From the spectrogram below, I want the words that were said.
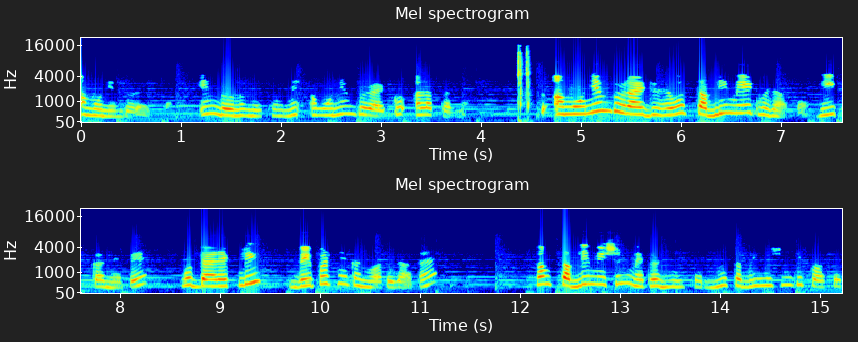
अमोनियम क्लोराइड का। इन दोनों में से हमें अमोनियम क्लोराइड को अलग करना है। तो अमोनियम क्लोराइड जो है, वो सब्लिमेट हो जाता है हीट करने पे। वो डायरेक्टली वेपर्स में कन्वर्ट हो जाता है। तो हम सब्लिमेशन मेथड यूज़ करेंगे सब्लिमेशन की प्रोसेस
